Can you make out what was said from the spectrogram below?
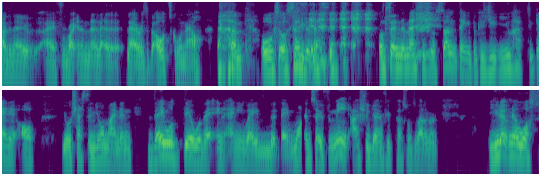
I don't know if writing a letter, letter is a bit old school now, um, or, or send a message, or send a message or something, because you you have to get it off your chest and your mind, and they will deal with it in any way that they want. And so for me, actually going through personal development, you don't know what's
